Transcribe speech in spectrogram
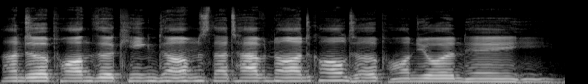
and upon the kingdoms that have not called upon your name.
